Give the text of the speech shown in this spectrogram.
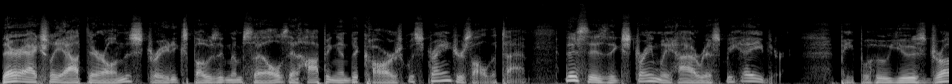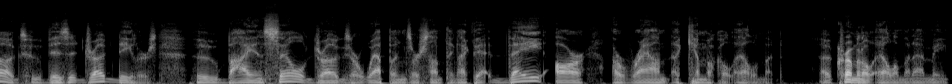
They're actually out there on the street exposing themselves and hopping into cars with strangers all the time. This is extremely high risk behavior people who use drugs, who visit drug dealers, who buy and sell drugs or weapons or something like that. They are around a chemical element a criminal element, I mean.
